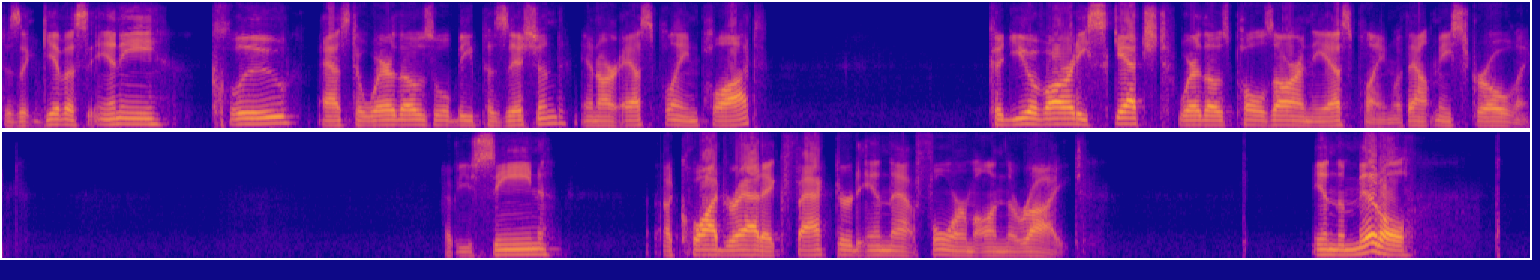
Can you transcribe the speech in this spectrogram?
Does it give us any clue as to where those will be positioned in our S-plane plot? Could you have already sketched where those poles are in the S-plane without me scrolling? Have you seen a quadratic factored in that form on the right. In the middle,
